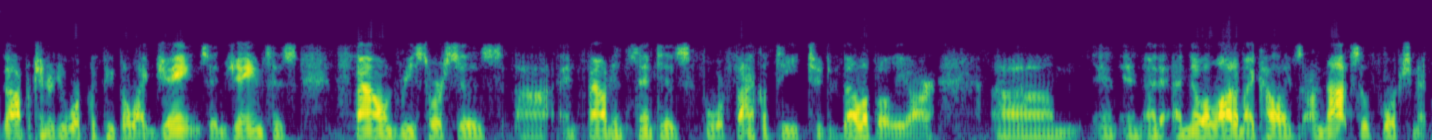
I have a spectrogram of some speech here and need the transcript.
the opportunity to work with people like James, and James has found resources uh, and found incentives for faculty to develop OER. Um, and, and I, I, know a lot of my colleagues are not so fortunate,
